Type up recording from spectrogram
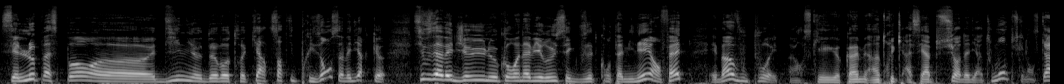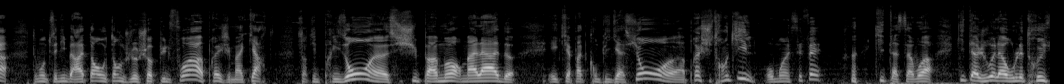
c'est le passeport euh, digne de votre carte sortie de prison. Ça veut dire que si vous avez déjà eu le coronavirus et que vous êtes contaminé, en fait, eh ben vous pourrez. Alors ce qui est quand même un truc assez absurde à dire à tout le monde, puisque dans ce cas, tout le monde se dit, bah attends, autant que je le chope une fois, après j'ai ma carte sortie de prison, euh, si je suis pas mort, malade et qu'il n'y a pas de complications, euh, après je suis tranquille. Au moins c'est fait. quitte à savoir, quitte à jouer la roulette russe.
